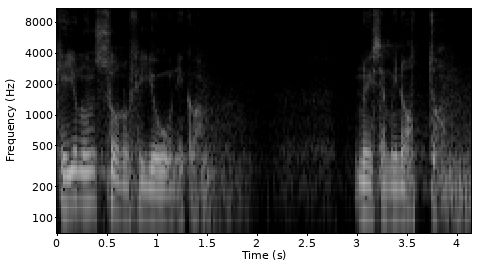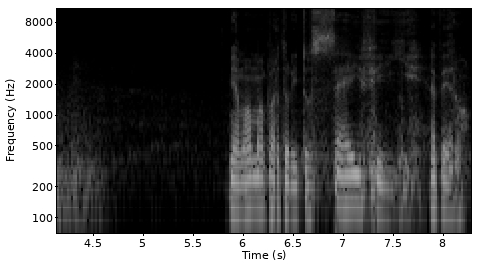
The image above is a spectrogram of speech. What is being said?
che io non sono figlio unico. Noi siamo in otto. Mia mamma ha partorito sei figli, è vero.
